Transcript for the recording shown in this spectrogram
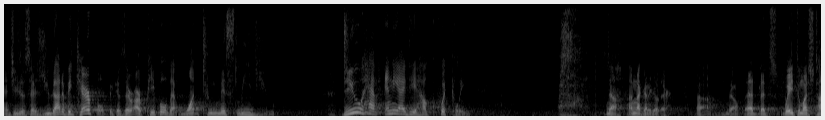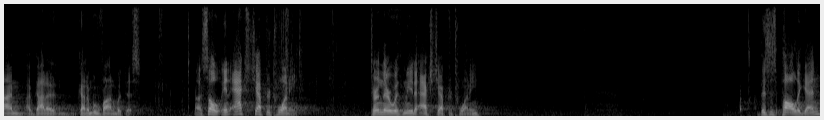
And Jesus says, you got to be careful because there are people that want to mislead you. Do you have any idea how quickly? no, I'm not going to go there. Uh, no, that, that's way too much time. I've got to move on with this. Uh, so in Acts chapter 20, turn there with me to Acts chapter 20. This is Paul again.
